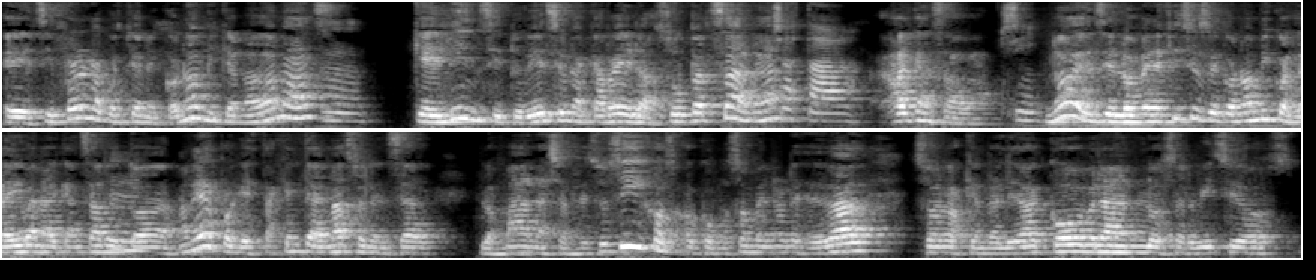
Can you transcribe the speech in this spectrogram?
eh, si fuera una cuestión económica nada más, Mm, que Lindsay tuviese una carrera súper sana, ya está. alcanzaba. Sí. ¿no? Es decir, los beneficios económicos la iban a alcanzar de Mm. todas maneras, porque esta gente además suelen ser los managers de sus hijos, o como son menores de edad, son los que en realidad cobran los servicios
